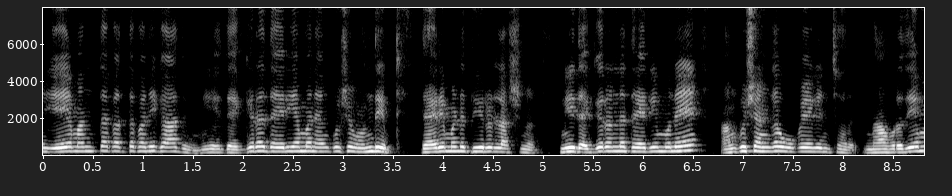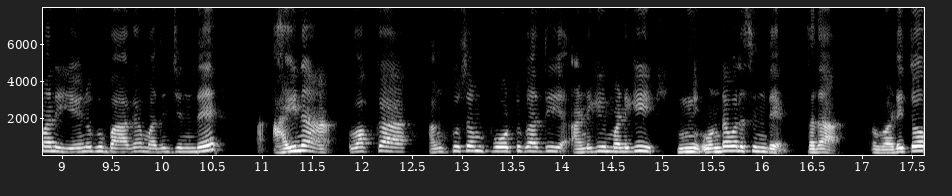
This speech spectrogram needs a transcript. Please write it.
ఏమంత పెద్ద పని కాదు. నీ దగ్గర ధైర్యం అనే అంకుశం ఉంది. ధైర్యం అంటే ధీరుడు లక్షణం. నీ దగ్గర ఉన్న ధైర్యమునే అంకుశంగా ఉపయోగించాలి నా హృదయం అని ఏనుగు బాగా మదించిందే. అయినా ఒక్క అంకుశం పోటుగా అది అణిగి మణిగి ఉండవలసిందే కదా. వడితో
